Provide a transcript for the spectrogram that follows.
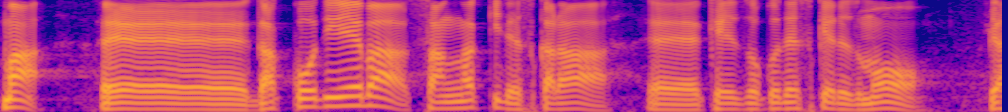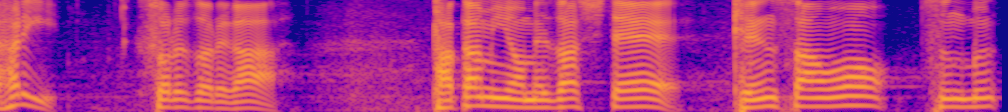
まあえー、学校で言えば3学期ですから、えー、継続ですけれどもやはりそれぞれが高みを目指して研鑽を積む、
